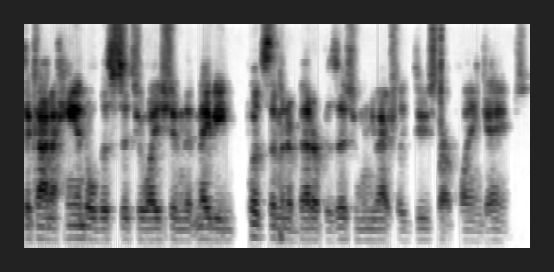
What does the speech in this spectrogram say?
to kind of handle this situation that maybe puts them in a better position when you actually do start playing games.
